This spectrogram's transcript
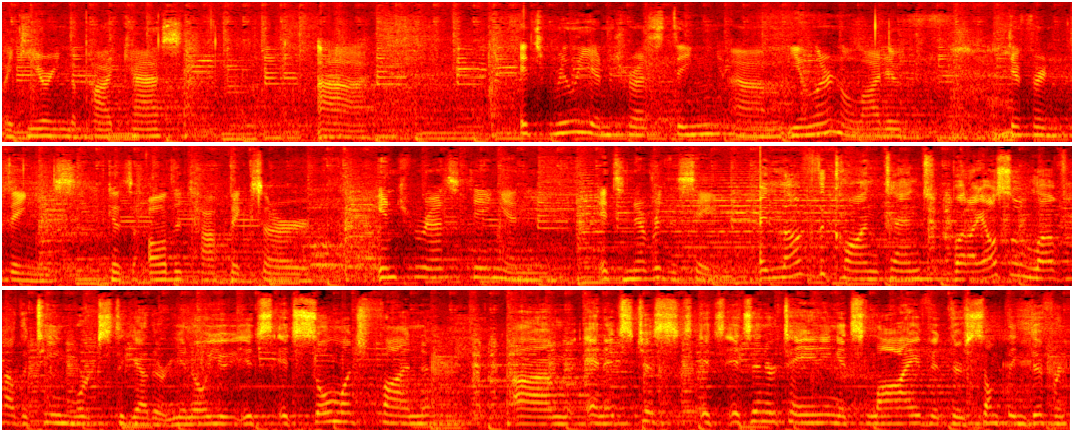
like hearing the podcast. It's really interesting. Um, you learn a lot of different things because all the topics are interesting and it's never the same. I love the content, but I also love how the team works together. You know, you, it's it's so much fun, um, and it's just it's it's entertaining. It's live. It, there's something different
